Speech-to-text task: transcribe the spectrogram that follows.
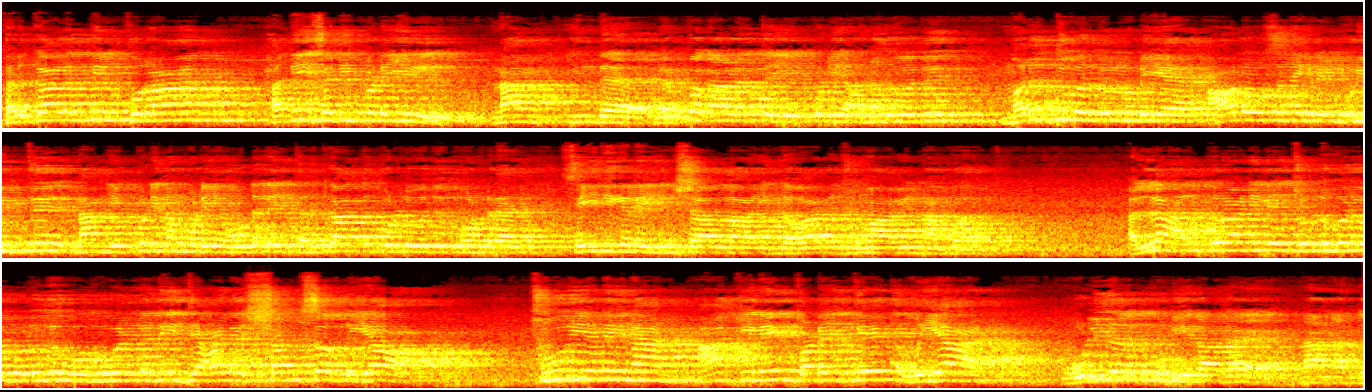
தற்காலத்தில் குரான் ஹதீஸ் அடிப்படையில் நாம் இந்த வெப்ப காலத்தை எப்படி அணுகுவது மருத்துவர்களுடைய ஆலோசனைகளை குறித்து நாம் எப்படி நம்முடைய உடலை தற்காத்துக் கொள்வது போன்ற செய்திகளை இன்ஷா அல்லாஹ் இந்த வார ஜுமாவில் நாம் பார்த்தோம் அல்லாஹ் அல் குரானிலே சொல்லுகிற பொழுது ஒவ்வொல்லதி ஜால ஷம்ச லியா. சூரியனை நான் ஆக்கினேன் படைத்தேன் லியா. ஒளி தரக்கூடியதாக நான் அந்த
